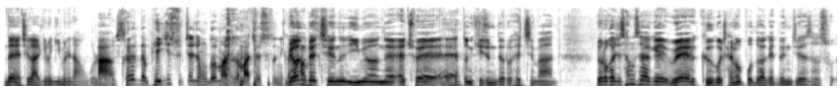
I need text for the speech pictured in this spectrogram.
네 제가 알기로는 이면에 나온 걸로 아, 알고 있어요. 그래도 페이지 숫자 정도 맞아 맞췄으니까. 면 감- 배치는 이면에 애초에 네. 했던 기준대로 했지만 여러 가지 상세하게 왜 그걸 잘못 보도하게 된지에서 소-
